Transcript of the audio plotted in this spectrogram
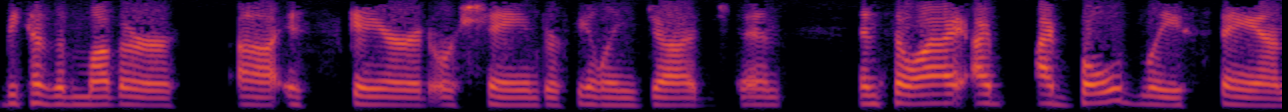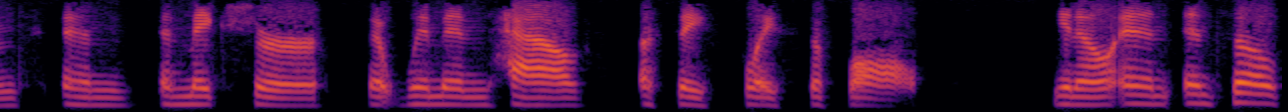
because a mother uh, is scared or shamed or feeling judged. And and so I, I I boldly stand and and make sure that women have a safe place to fall, you know. And and so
